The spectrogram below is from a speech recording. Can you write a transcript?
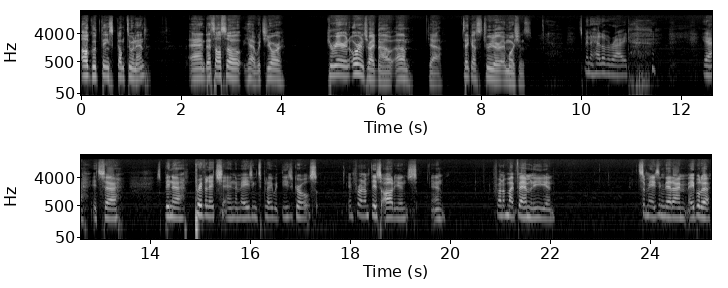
all good things come to an end. And that's also, yeah, with your career in Orange right now. Um, yeah, take us through your emotions. It's been a hell of a ride. yeah, it's uh, it's been a privilege and amazing to play with these girls in front of this audience and in front of my family and it's amazing that I'm able to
